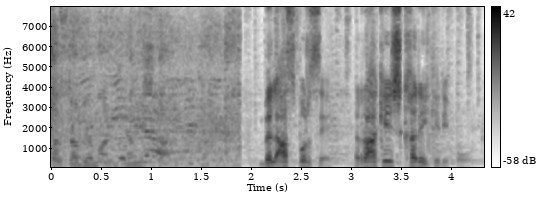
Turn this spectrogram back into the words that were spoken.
कर्तव्य मानते हैं हम इस कार्य की बिलासपुर से राकेश खरे की रिपोर्ट।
